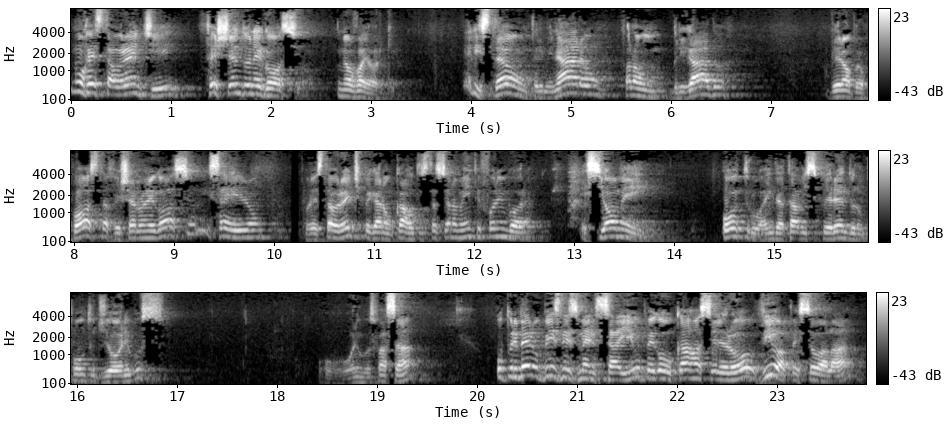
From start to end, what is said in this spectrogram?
num restaurante fechando o negócio em Nova York. Eles estão, terminaram, falaram obrigado, viram a proposta, fecharam o negócio e saíram para o restaurante, pegaram o carro do estacionamento e foram embora. Esse homem, outro, ainda estava esperando no ponto de ônibus, o ônibus passar. O primeiro businessman saiu, pegou o carro, acelerou, viu a pessoa lá,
